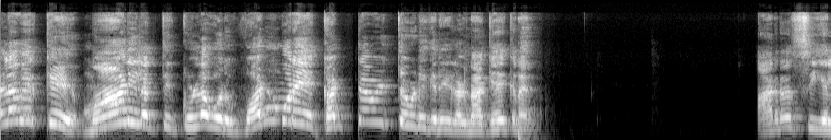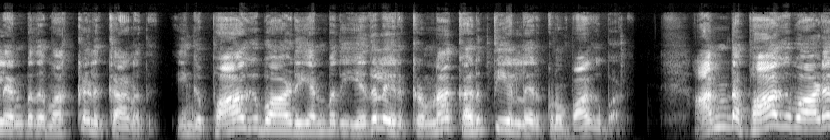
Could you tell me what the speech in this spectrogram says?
அளவிற்கு மாநிலத்திற்குள்ள ஒரு வன்முறையை கட்டவிழ்த்து விடுகிறீர்கள் நான் கேட்கிறேன். அரசியல் என்பது மக்களுக்கானது. இங்கு பாகுபாடு என்பது எதில் இருக்கணும்னா கருத்தியலில் இருக்கணும் பாகுபாடு. அந்த பாகுபாடை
